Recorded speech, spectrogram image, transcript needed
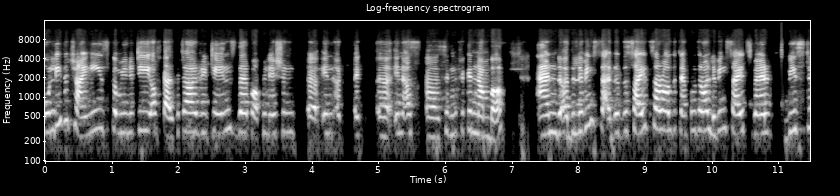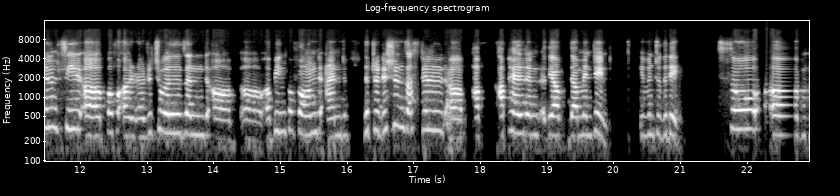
only the Chinese community of Calcutta retains their population uh, in a, uh, in a, significant number, and uh, the living the, the, sites are all the temples are all living sites where we still see rituals and being performed, and the traditions are still up, upheld and they are they are maintained even to the day. So. Um,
